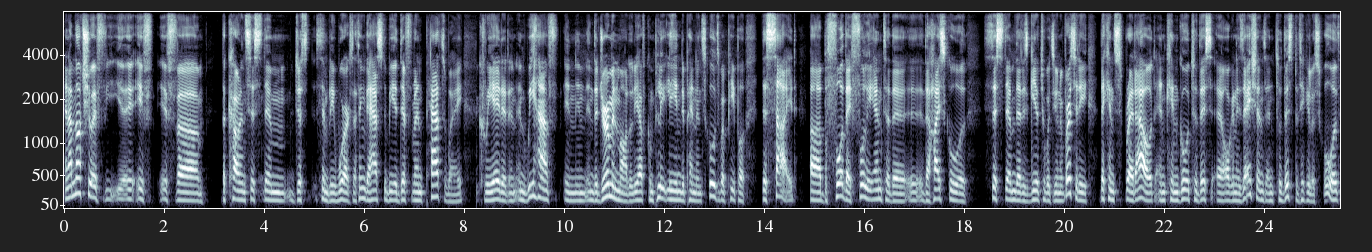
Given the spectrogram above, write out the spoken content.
and I'm not sure if if if um, the current system just simply works. I think there has to be a different pathway created, and, and we have in, in in the German model, you have completely independent schools where people decide uh, before they fully enter the the high school system that is geared towards university, they can spread out and can go to this uh, organizations and to this particular schools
